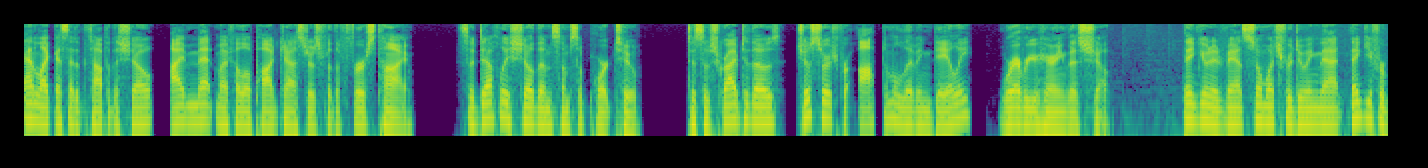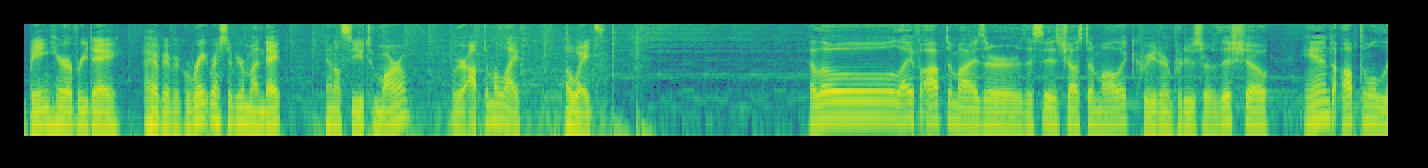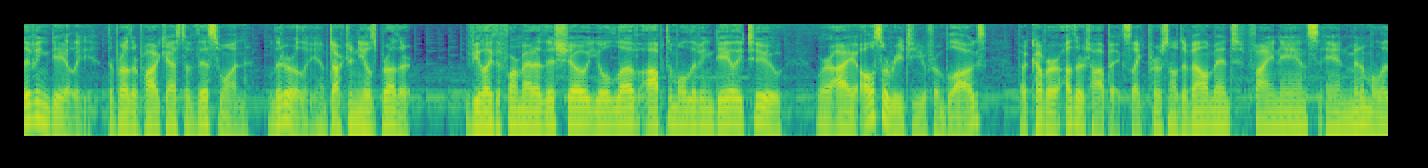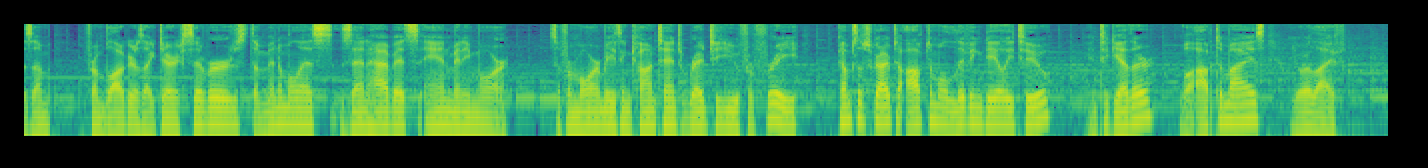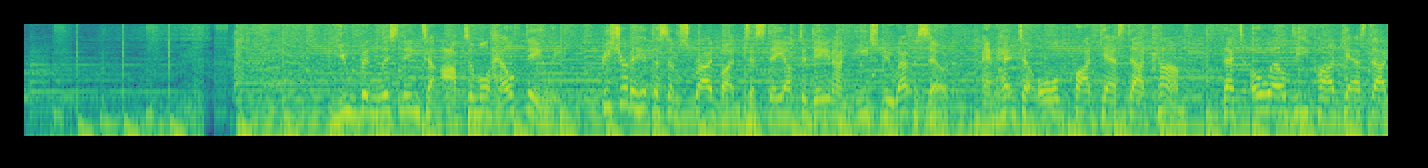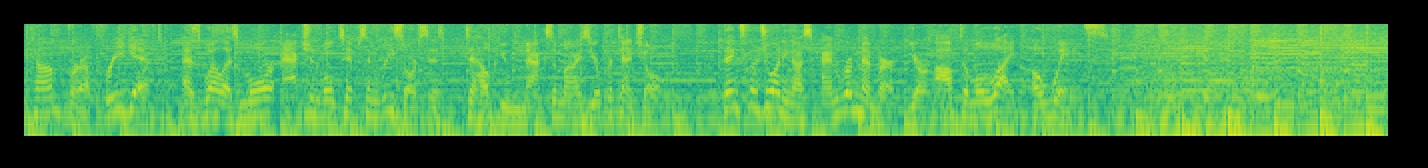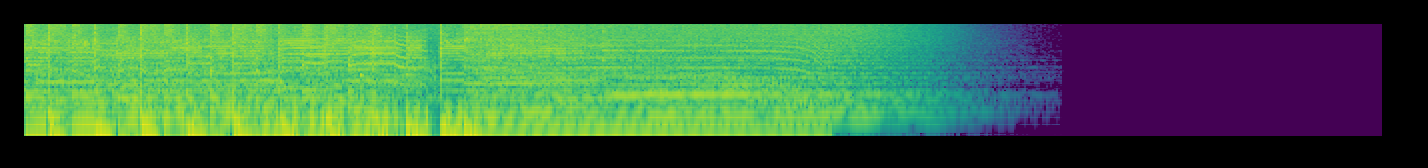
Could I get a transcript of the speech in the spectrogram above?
And like I said at the top of the show, I met my fellow podcasters for the first time. So definitely show them some support too. To subscribe to those, just search for Optimal Living Daily wherever you're hearing this show. Thank you in advance so much for doing that. Thank you for being here every day. I hope you have a great rest of your Monday, and I'll see you tomorrow where optimal life awaits. Hello, Life Optimizer. This is Justin Malik, creator and producer of this show and Optimal Living Daily, the brother podcast of this one. Literally, I'm Dr. Neal's brother. If you like the format of this show, you'll love Optimal Living Daily too, where I also read to you from blogs, but cover other topics like personal development, finance, and minimalism from bloggers like Derek Sivers, The Minimalists, Zen Habits, and many more. So for more amazing content read to you for free, come subscribe to Optimal Living Daily too and together we'll optimize your life. You've been listening to Optimal Health Daily. Be sure to hit the subscribe button to stay up to date on each new episode and head to oldpodcast.com. That's oldpodcast.com for a free gift, as well as more actionable tips and resources to help you maximize your potential. Thanks for joining us, and remember, your optimal life awaits.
